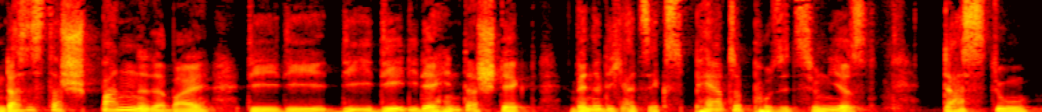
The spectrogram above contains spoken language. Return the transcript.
Und das ist das Spannende dabei, die, die, die Idee, die dahinter steckt, wenn du dich als Experte positionierst, dass du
